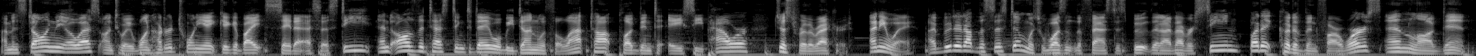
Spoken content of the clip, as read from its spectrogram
I'm installing the OS onto a 128GB SATA SSD, and all of the testing today will be done with the laptop plugged into AC power, just for the record. Anyway, I booted up the system, which wasn't the fastest boot that I've ever seen, but it could have been far worse, and logged in.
